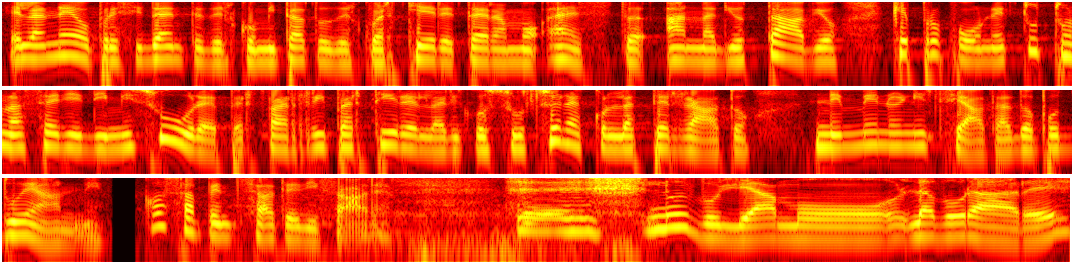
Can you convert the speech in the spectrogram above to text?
è la neopresidente del comitato del quartiere Teramo Est, Anna Di Ottavio, che propone tutta una serie di misure per far ripartire la ricostruzione con l'atterrato, nemmeno iniziata dopo due anni. Cosa pensate di fare? Eh, noi vogliamo lavorare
